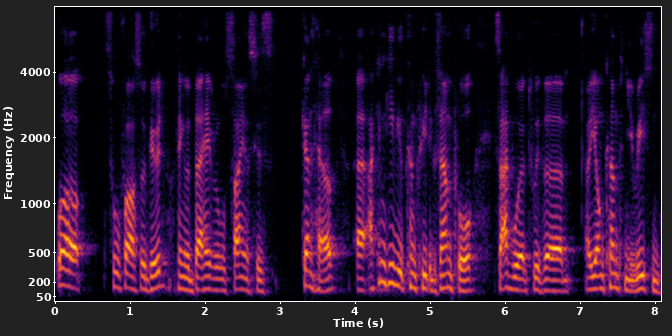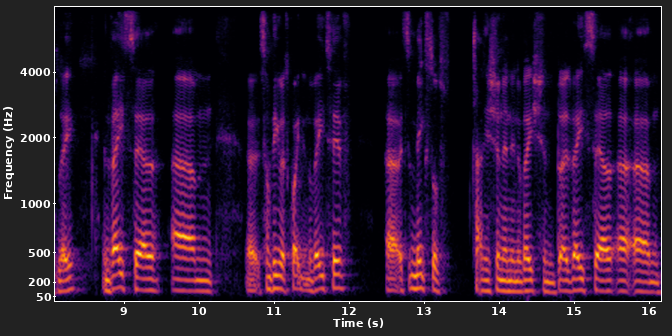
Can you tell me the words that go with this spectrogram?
well, so far so good. I think the behavioral sciences can help. Uh, I can give you a concrete example. So I've worked with a, a young company recently, and they sell um, uh, something that's quite innovative. Uh, it's a mix of tradition and innovation, but they sell um,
